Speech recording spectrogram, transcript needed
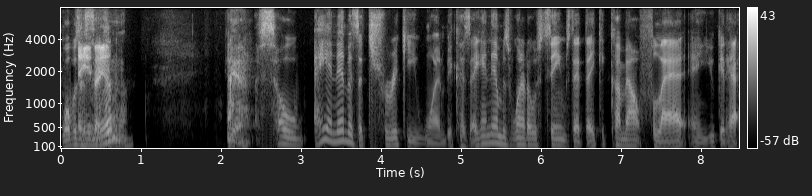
what was the A&M? second one? Yeah. Ah, So A and M is a tricky one because A and M is one of those teams that they could come out flat and you could have.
